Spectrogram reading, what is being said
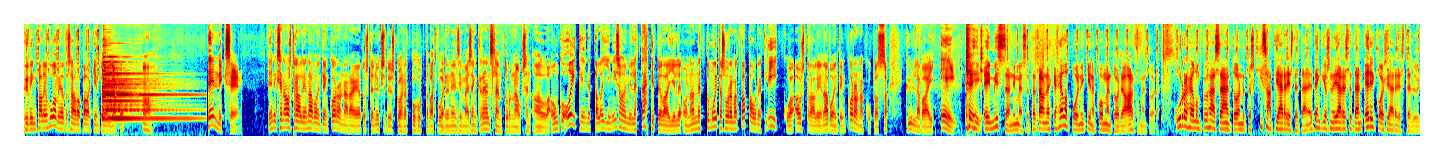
hyvin paljon huomiota saava palkinto. Jako... Oh. Tennikseen Tenniksen Australian avointen koronarajoitusten yksityiskohdat puhuttavat vuoden ensimmäisen Grand Slam-turnauksen alla. Onko oikein, että lajin isoimmille tähtipelaajille on annettu muita suuremmat vapaudet liikkua Australian avointen koronakuplassa, kyllä vai ei? Ei, ei missään nimessä. Tätä on ehkä helpoin ikinä kommentoida ja argumentoida. Urheilun pyhä sääntö on, että jos kisat järjestetään, etenkin jos ne järjestetään erikoisjärjestelyyn,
